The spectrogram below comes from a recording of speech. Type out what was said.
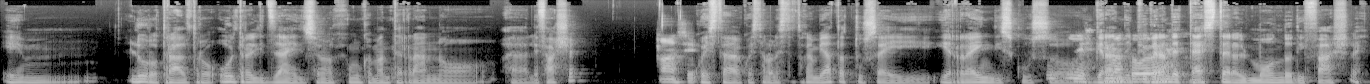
E, ehm, loro, tra l'altro, oltre agli zaini, dicevano che comunque manterranno uh, le fasce Ah, sì. questa, questa, non è stata cambiata. Tu sei il re indiscusso, il grande, più grande tester al mondo di fasce.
